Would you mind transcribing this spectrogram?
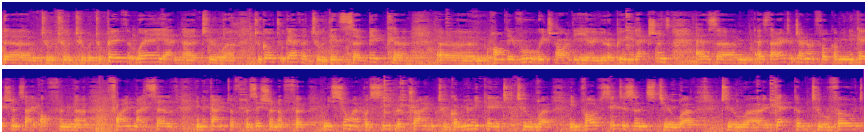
the, to, to, to, to pave the way and uh, to uh, to go together to this uh, big rendezvous, which are the European elections. As um, as Director General for Communications, I often find myself in a kind of position of mission impossible, trying to communicate, to involve citizens to uh, uh, get them to vote,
